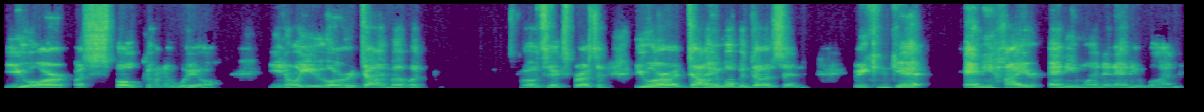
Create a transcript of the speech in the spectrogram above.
you are a spoke on a wheel. You know, you are a dime of a what's the expression? You are a dime of a dozen. We can get any hire anyone and anyone.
